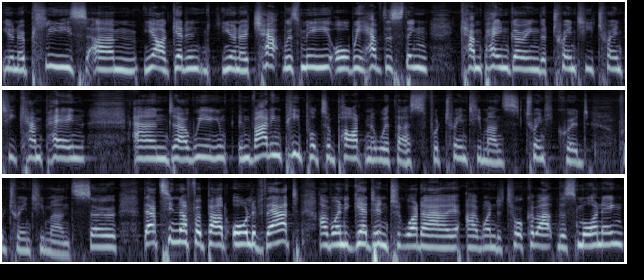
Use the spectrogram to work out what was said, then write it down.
you know, please, um, yeah, get in, you know, chat with me, or we have this thing campaign going, the 2020 campaign, and uh, we're inviting people to partner with us for 20 months, 20 quid for 20 months. So that's enough about all of that. I want to get into what I, I want to talk about this morning.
